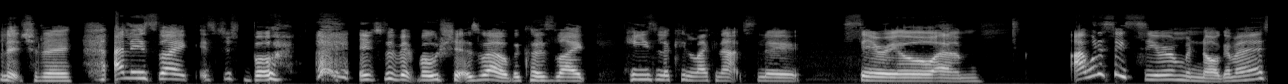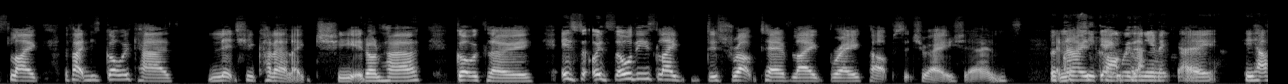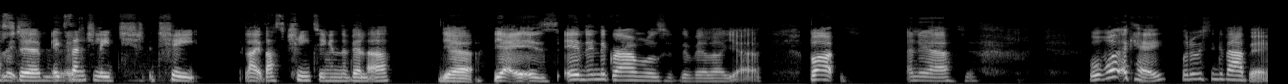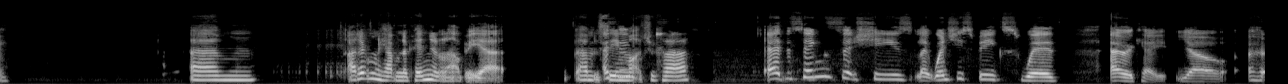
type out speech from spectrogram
Literally, and it's like it's just bull. it's a bit bullshit as well because like he's looking like an absolute serial. um I want to say serial monogamous. Like the fact he's got with Kaz, literally kind of like cheated on her. Got with Chloe. It's it's all these like disruptive like breakup situations. And Because now he can't with- communicate. He has Literally. to essentially ch- cheat. Like that's cheating in the villa. Yeah, yeah, it is in in the ground rules of the villa. Yeah, but and yeah, well, what? Okay, what do we think of Abby? Um, I don't really have an opinion on Abby yet. I haven't I seen think- much of her. Uh, the things that she's like when she speaks with. Oh, okay, yo.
